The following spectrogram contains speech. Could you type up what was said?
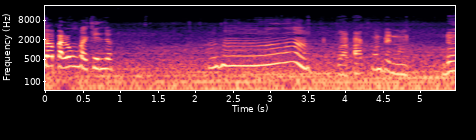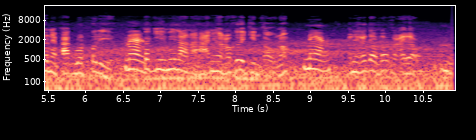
โชว์ปลาลุงขอชินอยู่อือหือ ตัวพักมันเป็นเดินในพักรถพอดีแม่นตะกี้มีร้านอาหารอยู่เราเคยกินเขาเนาะแม่นอันนี้เขาจะเขาขายแล้วอืม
